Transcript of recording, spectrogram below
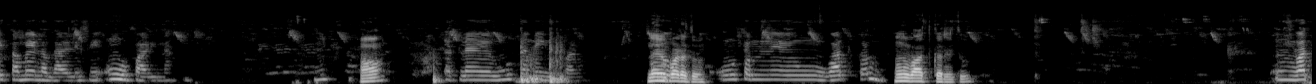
એ તમે લગાવેલી છે હું ઉપાડી નાખું? હા. એટલે હું તો નહીં ઉપાડું. નહીં ઉપાડે તું? હું તમને હું વાત કરું? હું વાત કરી તું. હું વાત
